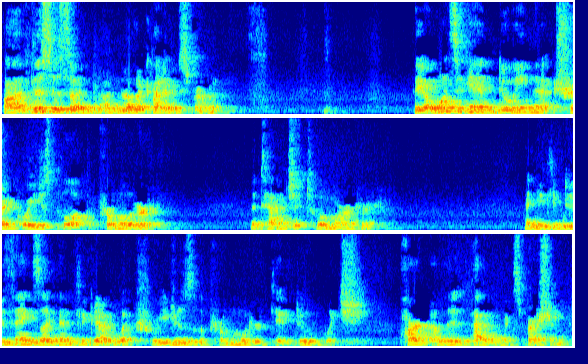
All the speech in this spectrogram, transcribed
uh, this is a, another kind of experiment. They are once again doing that trick where you just pull up the promoter, attach it to a marker, and you can do things like then figure out which regions of the promoter do, which part of the pattern of expression.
